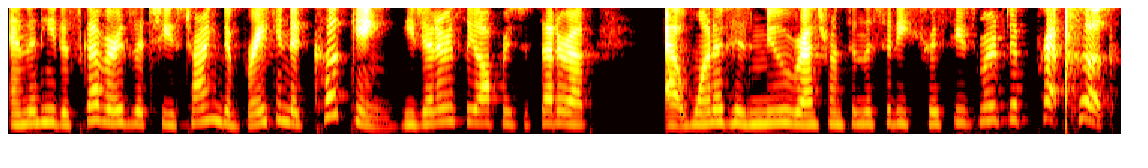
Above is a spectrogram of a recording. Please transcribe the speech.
and then he discovers that she's trying to break into cooking. He generously offers to set her up at one of his new restaurants in the city. Christy's moved to prep cook.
